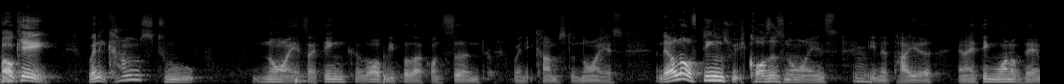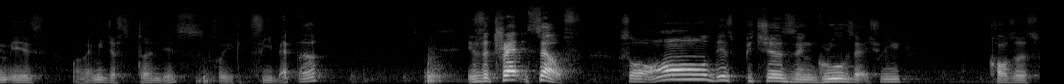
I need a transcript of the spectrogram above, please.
Okay. When it comes to noise, I think a lot of people are concerned when it comes to noise, and there are a lot of things which causes noise hmm. in a tire, and I think one of them is well. Let me just turn this so you can see better is the tread itself. So all these pitches and grooves actually causes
